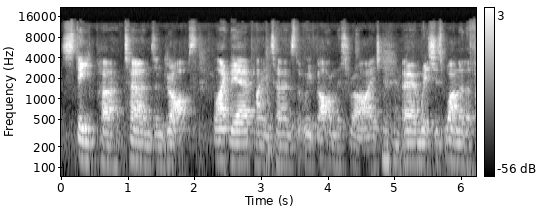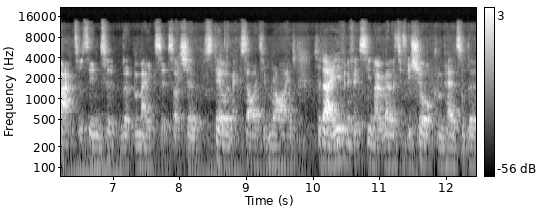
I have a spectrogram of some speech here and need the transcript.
steeper turns and drops like the airplane turns that we've got on this ride, mm-hmm. um, which is one of the factors into that makes it such a still an exciting ride today, even if it's you know relatively short compared to the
